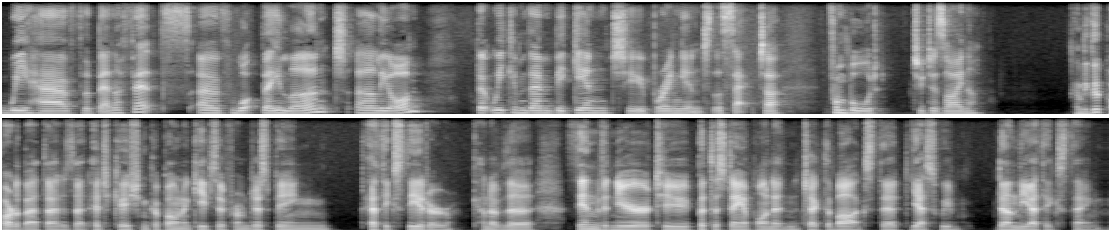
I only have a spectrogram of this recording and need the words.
we have the benefits of what they learned early on that we can then begin to bring into the sector from board to designer. And the good part about that is that education component keeps it from just being ethics theater, kind of the thin veneer to put the stamp on it and check the box that, yes, we've done the ethics thing.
